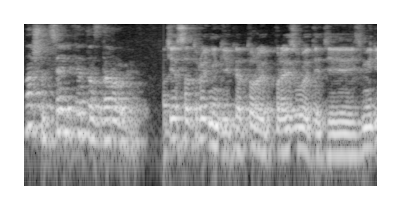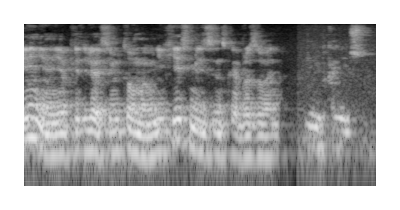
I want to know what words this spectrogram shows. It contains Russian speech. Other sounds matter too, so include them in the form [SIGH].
Наша цель – это здоровье. Те сотрудники, которые производят эти измерения и определяют симптомы, у них есть медицинское образование? Нет, конечно.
